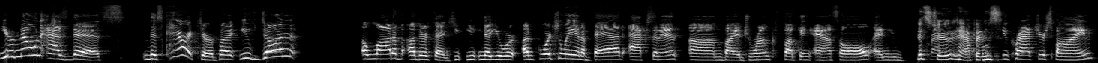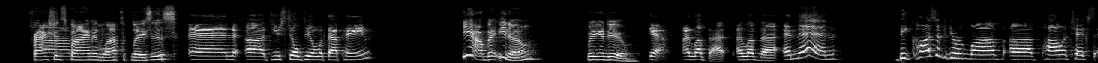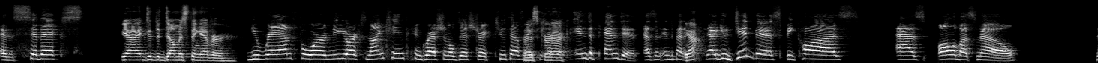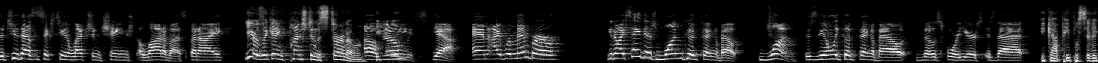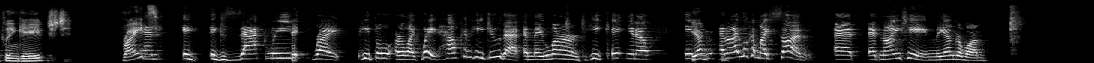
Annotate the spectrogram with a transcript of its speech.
You're known as this this character, but you've done a lot of other things. You, you, know, you were unfortunately in a bad accident um, by a drunk fucking asshole, and you. It's true. It happens. You cracked your spine. Fractured um, spine in lots of places. And uh, do you still deal with that pain? Yeah, but you know, what are you gonna do? Yeah, I love that. I love that. And then, because of your love of politics and civics yeah, I did the dumbest thing ever. You ran for New York's 19th congressional district, 2018. That's correct. As an independent, as an independent. Yeah. Now you did this because, as all of us know, the 2016 election changed a lot of us. But I. Yeah, it was like getting punched in the sternum. Oh, you know? please. Yeah. And I remember, you know, I say there's one good thing about one. This is the only good thing about those four years is that it got people civically engaged right? And exactly it, right. People are like, wait, how can he do that? And they learned he can't, you know. It, yep. And I look at my son at at 19, the younger one,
